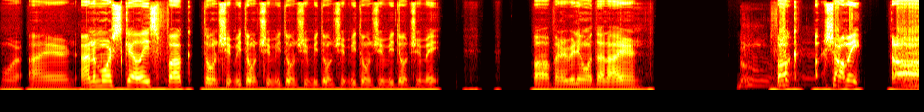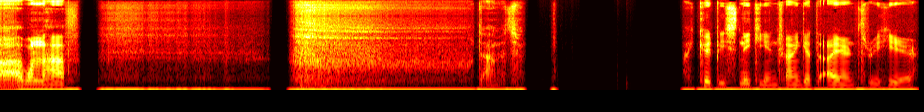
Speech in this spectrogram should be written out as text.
More iron. And more skellies, fuck. Don't shoot me, don't shoot me, don't shoot me, don't shoot me, don't shoot me, don't shoot me. Oh, but I really want that iron. Fuck! Shot me! Ah, one and a half. Damn it. I could be sneaky and try and get the iron through here.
